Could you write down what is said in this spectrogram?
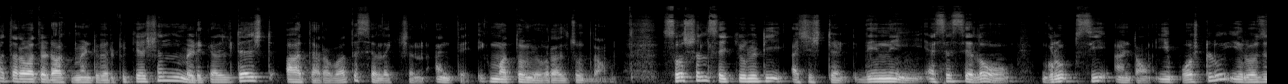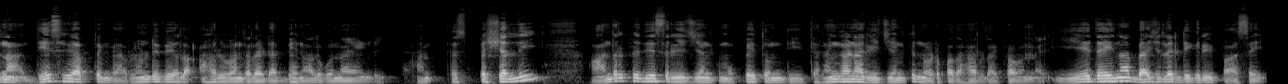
ఆ తర్వాత డాక్యుమెంట్ వెరిఫికేషన్ మెడికల్ టెస్ట్ ఆ తర్వాత సెలెక్షన్ అంతే. ఇక మొత్తం వివరాలు చూద్దాం. Social security assistant. దీన్ని ఎస్ఎస్ఏలో గ్రూప్ సి అంటాం. ఈ పోస్టులు ఈ రోజున దేశవ్యాప్తంగా రెండు వేల ఆరు వందల డెబ్బై నాలుగు ఉన్నాయండి. ఎస్పెషల్లీ ఆంధ్రప్రదేశ్ రీజియన్కి ముప్పై తొమ్మిది తెలంగాణ రీజియన్కి నూట పదహారు దాకా ఉన్నాయి. ఏదైనా బ్యాచిలర్ డిగ్రీ పాస్ అయ్యి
